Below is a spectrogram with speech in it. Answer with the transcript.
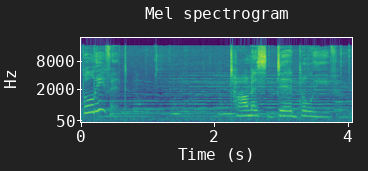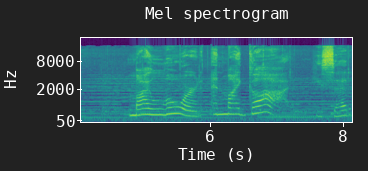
Believe it. Thomas did believe. My Lord and my God, he said.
